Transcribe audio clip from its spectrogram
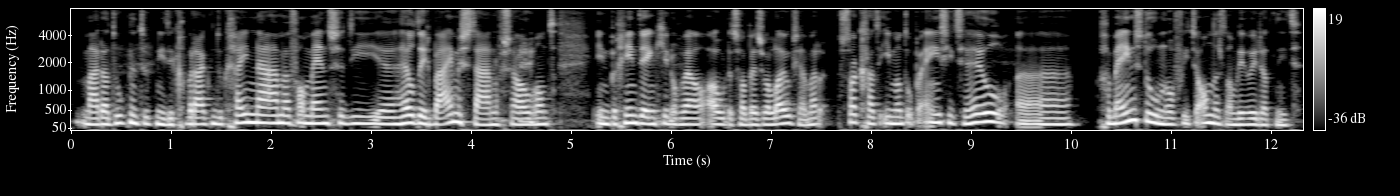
Maar dat doe ik natuurlijk niet. Ik gebruik natuurlijk geen namen van mensen die uh, heel dicht bij me staan of zo. Want in het begin denk je nog wel, oh, dat zou best wel leuk zijn. Maar straks gaat iemand opeens iets heel... Uh, gemeens doen of iets anders, dan wil je dat niet.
